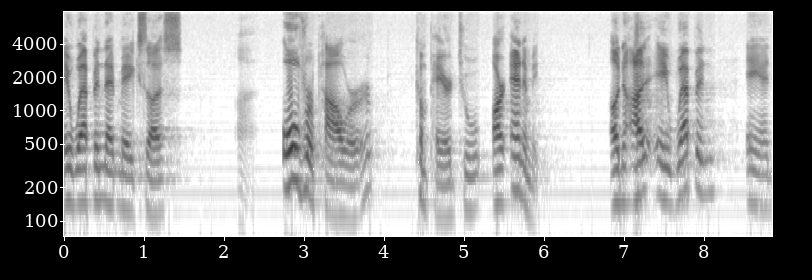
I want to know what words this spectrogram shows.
a weapon that makes us uh, overpower compared to our enemy. An, uh, a weapon and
